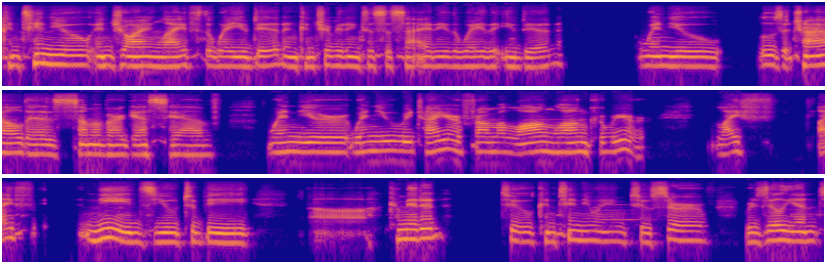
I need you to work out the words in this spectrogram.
continue enjoying life the way you did and contributing to society the way that you did. When you lose a child as some of our guests have when you're when you retire from a long long career life life needs you to be uh, committed to continuing to serve resilient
